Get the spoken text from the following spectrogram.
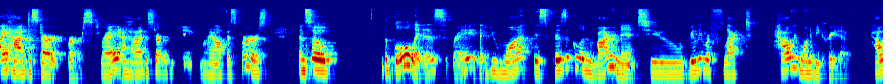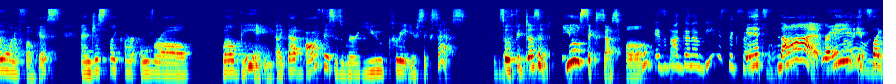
I had to start first, right? I had to start with my, my office first. And so the goal is, right, that you want this physical environment to really reflect how we want to be creative, how we want to focus, and just like our overall well-being. Like that office is where you create your success. Exactly. So if it doesn't feel successful, it's not gonna be successful. It's not, right? it's like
